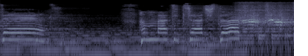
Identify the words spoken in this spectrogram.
dance. I'm about to touch the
